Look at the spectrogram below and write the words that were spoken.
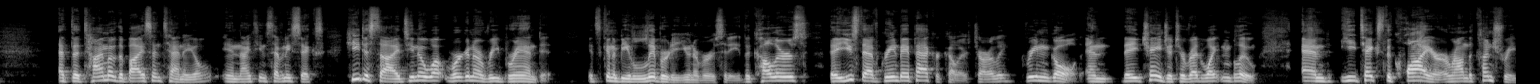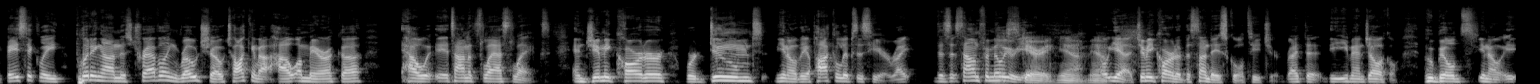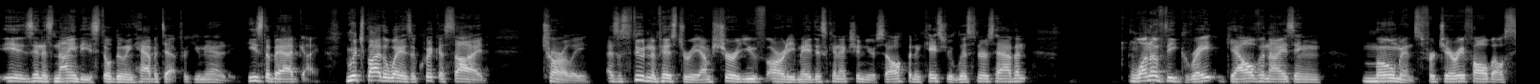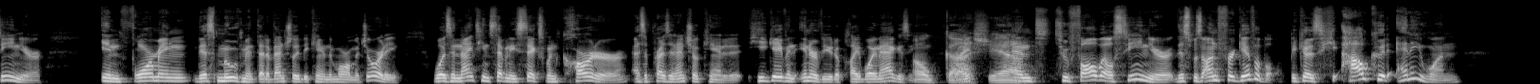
At the time of the bicentennial in 1976, he decides, you know what, we're going to rebrand it. It's going to be Liberty University. The colors, they used to have Green Bay Packer colors, Charlie, green and gold, and they change it to red, white, and blue. And he takes the choir around the country, basically putting on this traveling roadshow talking about how America how it's on its last legs. And Jimmy Carter, we're doomed. You know, the apocalypse is here, right? Does it sound familiar? It's scary, yeah, yeah. Oh yeah, Jimmy Carter, the Sunday school teacher, right? The the evangelical who builds, you know, is in his 90s still doing Habitat for Humanity. He's the bad guy. Which, by the way, is a quick aside, Charlie. As a student of history, I'm sure you've already made this connection yourself, but in case your listeners haven't, one of the great galvanizing moments for Jerry Falwell Sr in forming this movement that eventually became the moral majority was in 1976 when Carter, as a presidential candidate, he gave an interview to Playboy magazine. Oh gosh, right? yeah. And to Falwell Sr., this was unforgivable because he, how could anyone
